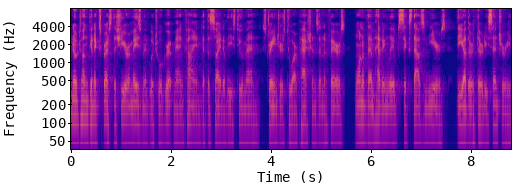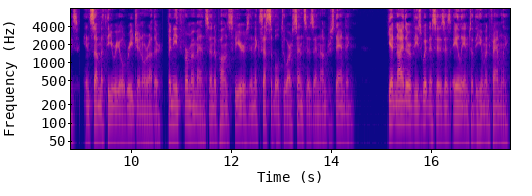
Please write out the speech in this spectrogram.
No tongue can express the sheer amazement which will grip mankind at the sight of these two men, strangers to our passions and affairs, one of them having lived six thousand years, the other thirty centuries, in some ethereal region or other, beneath firmaments and upon spheres inaccessible to our senses and understanding. Yet neither of these witnesses is alien to the human family.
